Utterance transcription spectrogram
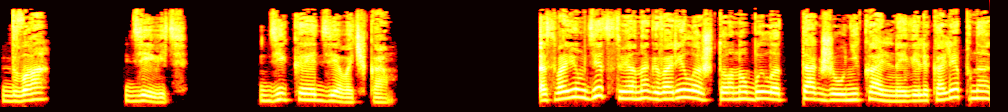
2, 9. Дикая девочка. О своем детстве она говорила, что оно было так же уникально и великолепно,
